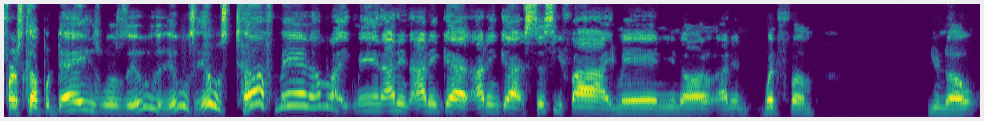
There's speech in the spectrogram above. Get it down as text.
first couple days was it was it was it was tough, man. I'm like, man, I didn't I didn't got I didn't got sissified, man. You know, I didn't went from, you know,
